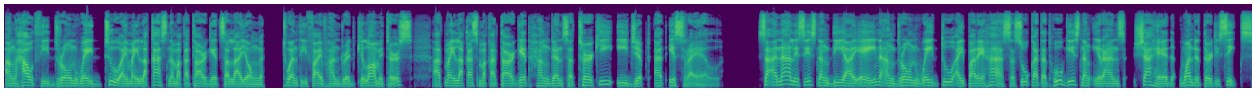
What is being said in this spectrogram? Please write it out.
Ang Houthi drone Wade 2 ay may lakas na makatarget sa layong 2,500 kilometers at may lakas makatarget hanggang sa Turkey, Egypt at Israel. Sa analysis ng DIA na ang drone Wade 2 ay parehas sa sukat at hugis ng Iran's Shahed 136,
